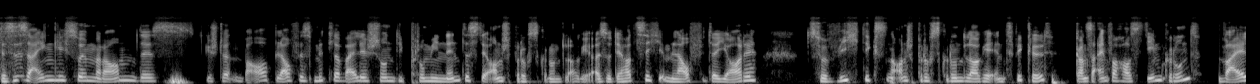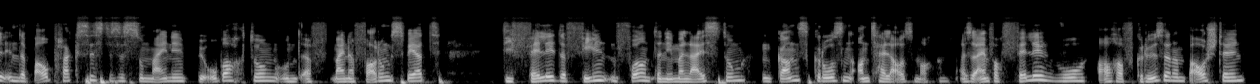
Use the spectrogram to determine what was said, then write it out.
Das ist eigentlich so im Rahmen des gestörten Bauablaufes mittlerweile schon die prominenteste Anspruchsgrundlage. Also der hat sich im Laufe der Jahre zur wichtigsten Anspruchsgrundlage entwickelt. Ganz einfach aus dem Grund, weil in der Baupraxis, das ist so meine Beobachtung und mein Erfahrungswert, die Fälle der fehlenden Vorunternehmerleistung einen ganz großen Anteil ausmachen. Also einfach Fälle, wo auch auf größeren Baustellen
